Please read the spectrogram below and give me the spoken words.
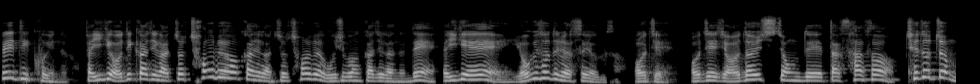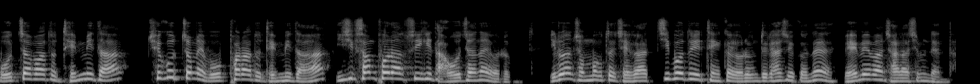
크레딧 코인으로. 자, 이게 어디까지 갔죠? 1,500원까지 갔죠? 1,550원까지 갔는데 이게 여기서 드렸어요, 여기서. 어제. 어제 이제 8시 정도에 딱 사서 최저점 못 잡아도 됩니다. 최고점에 못 팔아도 됩니다. 23%란 수익이 나오잖아요, 여러분들. 이런 종목들 제가 찝어드릴 테니까 여러분들이 하실 거는 매매만 잘 하시면 된다.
